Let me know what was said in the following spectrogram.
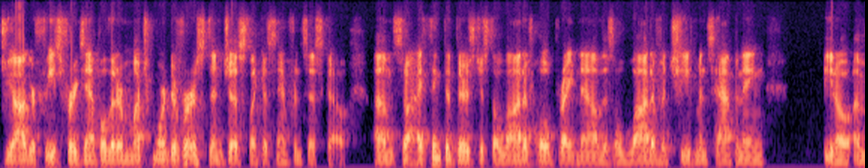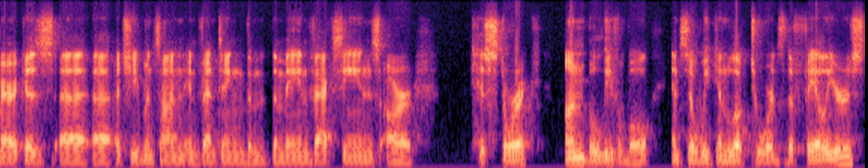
geographies, for example, that are much more diverse than just like a San Francisco. Um, so I think that there's just a lot of hope right now. There's a lot of achievements happening. You know, America's uh, uh, achievements on inventing the, the main vaccines are historic unbelievable. And so we can look towards the failures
